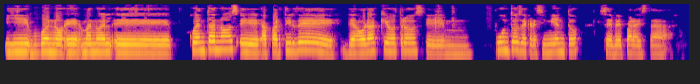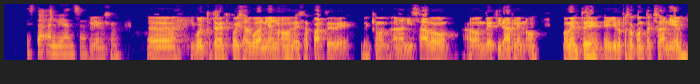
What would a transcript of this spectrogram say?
Y bueno, eh, Manuel, eh, cuéntanos eh, a partir de, ahora qué otros em, puntos de crecimiento se ve para esta, esta. Alianza. Uh, igual también te puede decir algo, Daniel, ¿no? De esa parte de, de, que hemos analizado a dónde tirarle, ¿no? Obviamente, eh, yo le he pasado a Daniel,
